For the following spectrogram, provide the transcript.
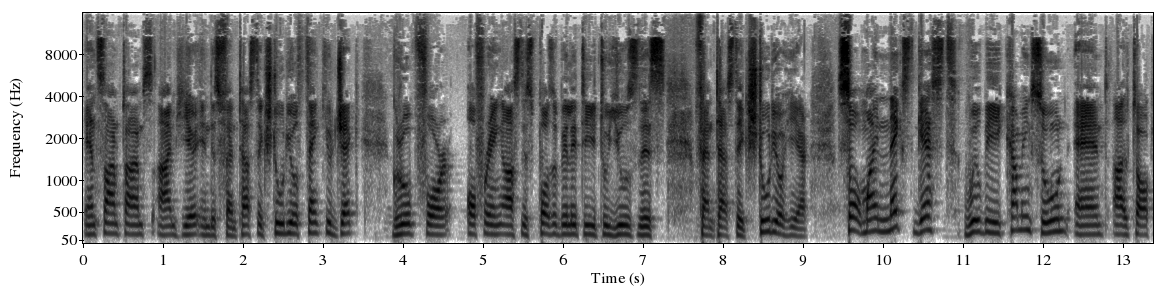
and sometimes I'm here in this fantastic studio. Thank you, JEC Group, for offering us this possibility to use this fantastic studio here. So my next guest will be coming soon and I'll talk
